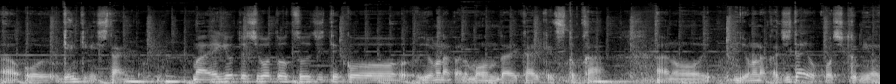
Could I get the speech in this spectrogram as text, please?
あ、を元気にしたいと、まあ、営業という仕事を通じてこう世の中の問題解決とかあの世の中自体をこう仕組みを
